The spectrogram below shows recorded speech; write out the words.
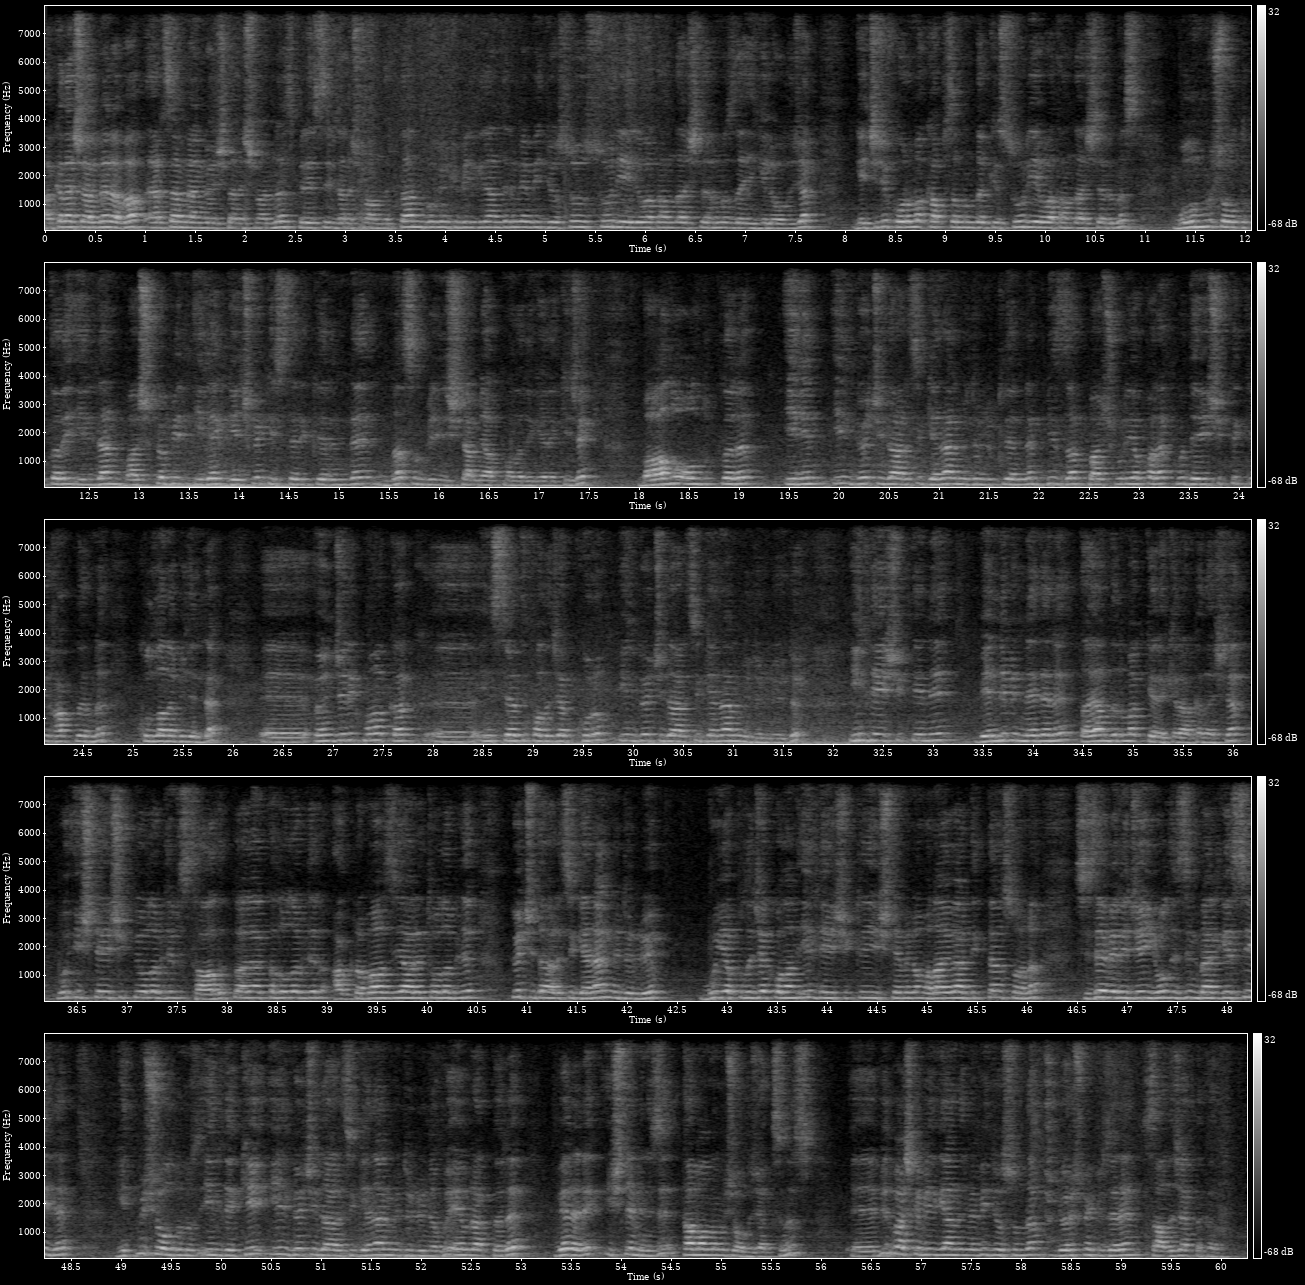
Arkadaşlar merhaba. Ersen Ben Göç danışmanınız. Prestij danışmanlıktan. Bugünkü bilgilendirme videosu Suriyeli vatandaşlarımızla ilgili olacak. Geçici koruma kapsamındaki Suriye vatandaşlarımız bulunmuş oldukları ilden başka bir ile geçmek istediklerinde nasıl bir işlem yapmaları gerekecek? Bağlı oldukları ilin İl Göç İdaresi Genel Müdürlüklerine bizzat başvuru yaparak bu değişiklik haklarını kullanabilirler. Ee, öncelik muhakkak e, inisiyatif alacak kurum İl Göç İdaresi Genel Müdürlüğü'dür. İl değişikliğini belli bir nedene dayandırmak gerekir arkadaşlar. Bu iş değişikliği olabilir, sağlıkla alakalı olabilir, akraba ziyareti olabilir. Göç İdaresi Genel Müdürlüğü bu yapılacak olan il değişikliği işlemine onay verdikten sonra size vereceği yol izin belgesiyle gitmiş olduğunuz ildeki İl Göç İdaresi Genel Müdürlüğü'ne bu evrakları vererek işleminizi tamamlamış olacaksınız. Ee, Bir başka bilgilendirme videosunda görüşmek üzere. Sağlıcakla kalın.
